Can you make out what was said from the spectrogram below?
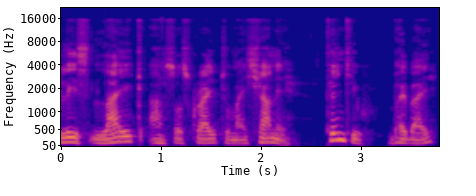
please like and subscribe to my channel. Thank you. Bye-bye.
